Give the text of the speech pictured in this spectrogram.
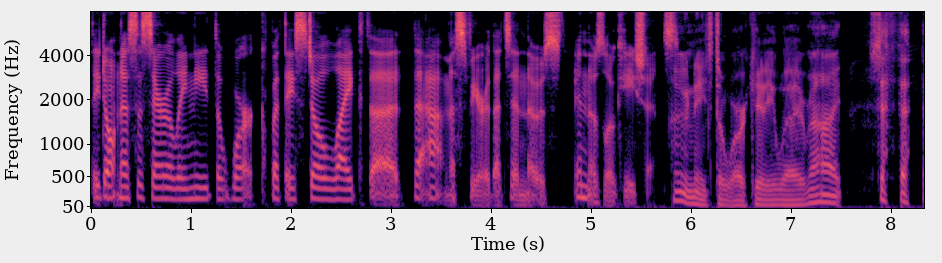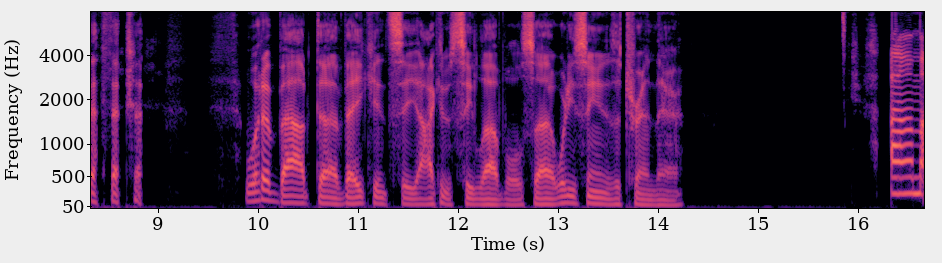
They don't necessarily need the work, but they still like the the atmosphere that's in those in those locations. Who needs to work anyway, right? What about uh, vacancy, occupancy levels? Uh, what are you seeing as a trend there? Um,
